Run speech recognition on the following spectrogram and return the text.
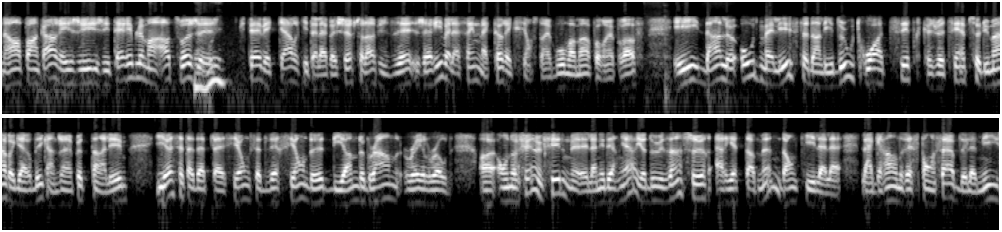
Non, pas encore. Et j'ai terriblement hâte. Tu vois, ben je, avec Carl qui est à la recherche tout à l'heure, puis je disais, j'arrive à la fin de ma correction. C'est un beau moment pour un prof. Et dans le haut de ma liste, dans les deux ou trois titres que je tiens absolument à regarder quand j'ai un peu de temps libre, il y a cette adaptation, cette version de The Underground Railroad. Euh, on a fait un film euh, l'année dernière, il y a deux ans, sur Harriet Tubman, donc qui est la, la, la grande responsable de la mise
